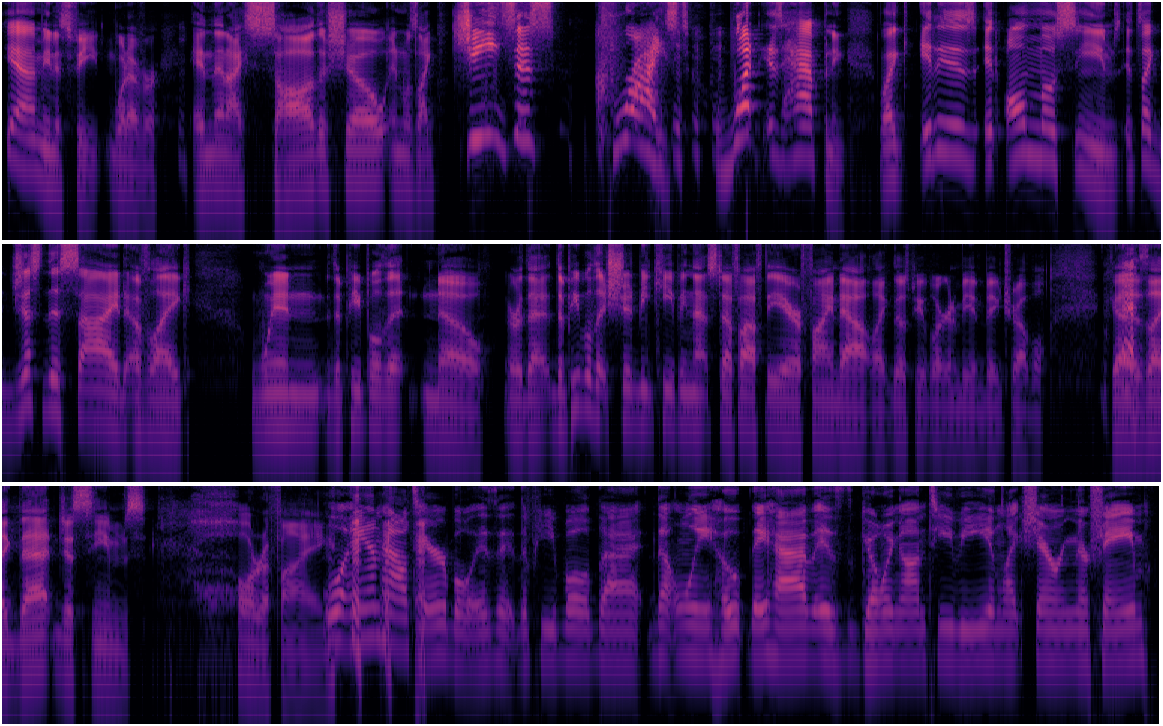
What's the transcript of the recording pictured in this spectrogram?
yeah, I mean his feet, whatever. And then I saw the show and was like, Jesus Christ, what is happening? Like it is it almost seems it's like just this side of like when the people that know or the the people that should be keeping that stuff off the air find out like those people are going to be in big trouble because like that just seems horrifying. Well, and how terrible is it? The people that the only hope they have is going on TV and like sharing their shame.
